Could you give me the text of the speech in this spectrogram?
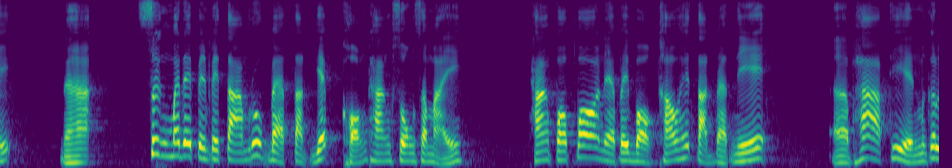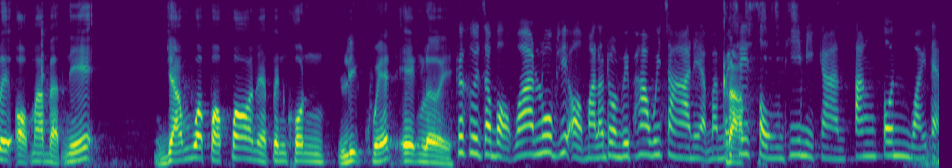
ส์นะฮะซึ่งไม่ได้เป็นไปตามรูปแบบตัดเย็บของทางทรงสมัย ทางปอป้อเนี่ยไปบอกเขาให้ตัดแบบนี้เอ่อ ภาพที่เห็นมันก็เลยออกมาแบบนี้ ย้ำว่าปอป้อเนี่ยเป็นคนรีเควสเองเลย ก็คือจะบอกว่ารูปที่ออกมาแล้วโดนวิพากษ์วิจารณ์เนี่ยมันไม่ครับใช่ทรงที่มีการตั้งต้นไว้แต่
